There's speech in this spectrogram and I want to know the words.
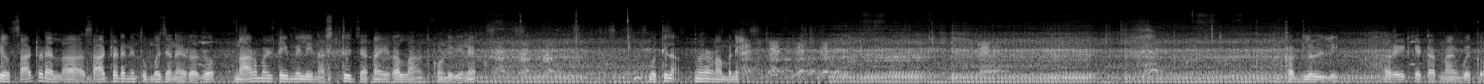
ಇವತ್ತು ಸಾಟರ್ಡೆ ಅಲ್ಲ ಸಾಟರ್ಡೇನೇ ತುಂಬ ಜನ ಇರೋದು. ನಾರ್ಮಲ್ ಟೈಮಲ್ಲಿ ಇನ್ನು ಅಷ್ಟು ಜನ ಇರಲ್ಲ ಅಂದ್ಕೊಂಡಿದ್ದೀನಿ ಗೊತ್ತಿಲ್ಲ, ನೋಡೋಣ ಬನ್ನಿ. ಕಗ್ಲಲ್ಲಿ ರೈಟ್ಗೆ ಟರ್ನ್ ಆಗಬೇಕು.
